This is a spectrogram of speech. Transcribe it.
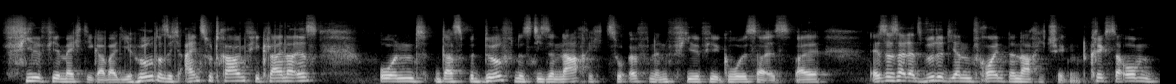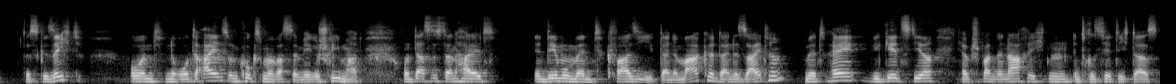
viel, viel mächtiger, weil die Hürde, sich einzutragen, viel kleiner ist und das Bedürfnis, diese Nachricht zu öffnen, viel, viel größer ist. Weil es ist halt, als würde dir ein Freund eine Nachricht schicken. Du kriegst da oben das Gesicht und eine rote Eins und guckst mal, was er mir geschrieben hat. Und das ist dann halt in dem Moment quasi deine Marke, deine Seite mit, hey, wie geht's dir? Ich habe spannende Nachrichten, interessiert dich das?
